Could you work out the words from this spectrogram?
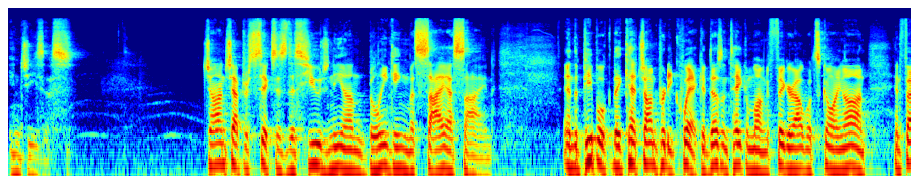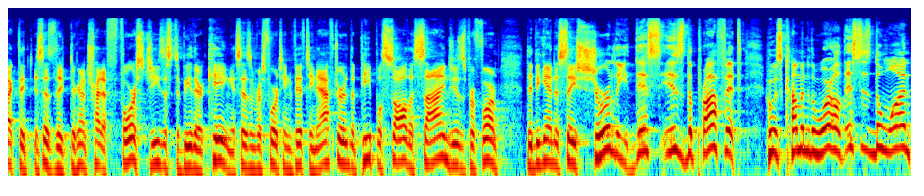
in Jesus. John chapter 6 is this huge neon blinking Messiah sign. And the people, they catch on pretty quick. It doesn't take them long to figure out what's going on. In fact, it says they're going to try to force Jesus to be their king. It says in verse 14 15, after the people saw the sign Jesus performed, they began to say, Surely this is the prophet who has come into the world. This is the one.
